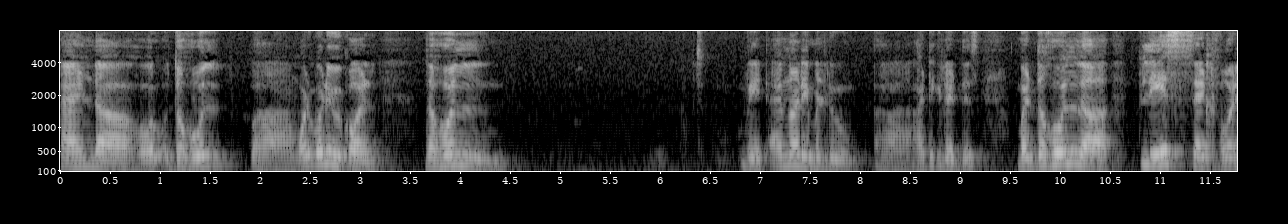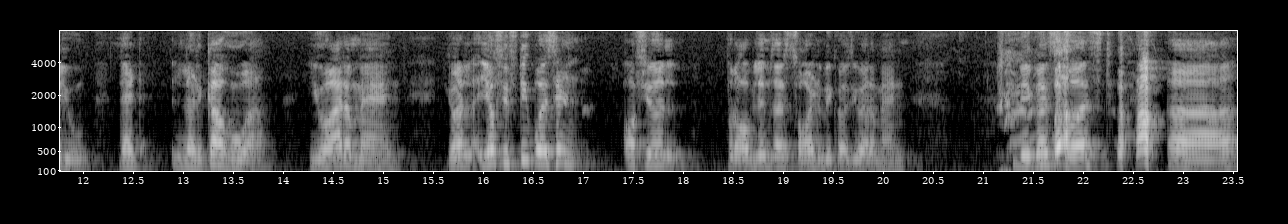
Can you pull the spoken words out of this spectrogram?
and uh, the whole uh, what what do you call? The whole wait i'm not able to uh, articulate this but the whole uh, place set for you that ladka hua you are a man your your 50% of your problems are solved because you are a man. Because first uh,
